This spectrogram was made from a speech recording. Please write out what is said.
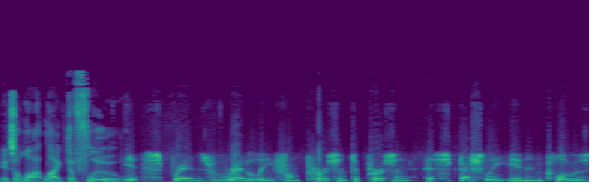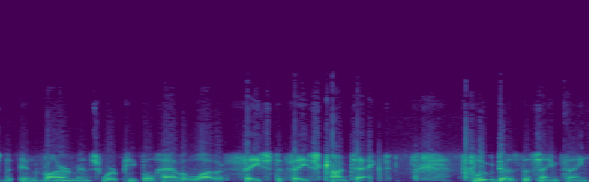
it's a lot like the flu. It spreads readily from person to person, especially in enclosed environments where people have a lot of face to face contact. Flu does the same thing.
